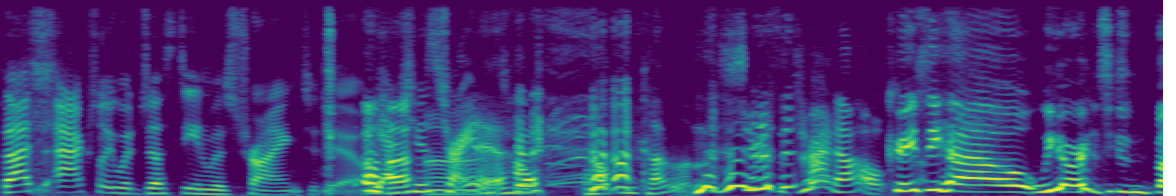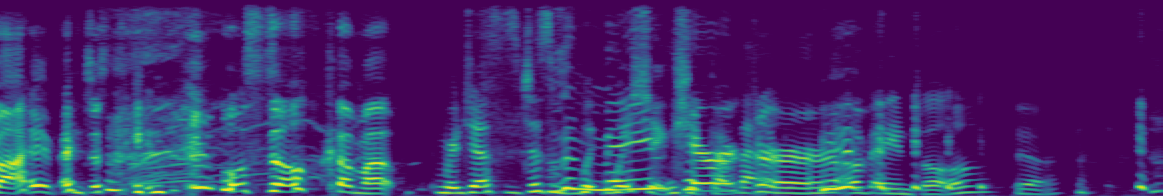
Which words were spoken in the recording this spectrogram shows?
that's actually what Justine was trying to do. Yeah, she was trying to help help him come. she was trying to help. Crazy how we are in season five and Justine will still come up. We're just just the w- main wishing she'd come back. character of Angel. yeah.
